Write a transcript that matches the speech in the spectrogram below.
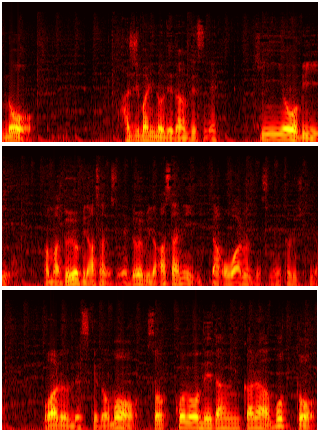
の始まりの値段ですね。金曜日、あまあ、土曜日の朝ですね。土曜日の朝に一旦終わるんですね、取引が。終わるんですけども、そこの値段からもっと、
